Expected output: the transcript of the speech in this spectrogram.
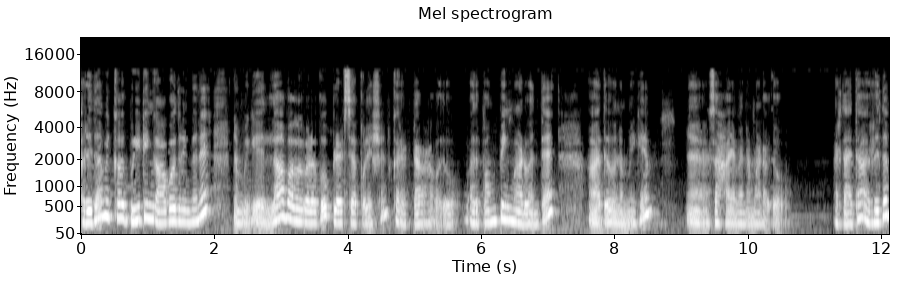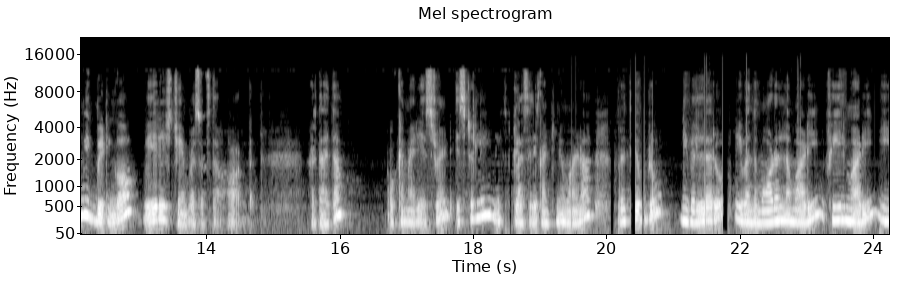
ರಿದಮಿಕ್ಕಾಗಿ ಬೀಟಿಂಗ್ ಆಗೋದ್ರಿಂದನೇ ನಮಗೆ ಎಲ್ಲ ಭಾಗಗಳಿಗೂ ಬ್ಲಡ್ ಸರ್ಕ್ಯುಲೇಷನ್ ಕರೆಕ್ಟಾಗಿ ಆಗೋದು. ಅದು ಪಂಪಿಂಗ್ ಮಾಡುವಂತೆ ಅದು ನಮಗೆ ಸಹಾಯವನ್ನು ಮಾಡೋದು. ಅರ್ಥ ಆಯಿತಾ? Rhythmic beating of various chambers of the heart ಅರ್ಥ ಆಯಿತಾ? ಓಕೆ ಮೈ ಡಿಯರ್ ಸ್ಟೂಡೆಂಟ್ ಇಷ್ಟರಲ್ಲಿ ನೆಕ್ಸ್ಟ್ ಕ್ಲಾಸಲ್ಲಿ ಕಂಟಿನ್ಯೂ ಮಾಡೋಣ. ಪ್ರತಿಯೊಬ್ಬರು ನೀವೆಲ್ಲರೂ ಈ ಒಂದು ಮಾಡೆಲ್ನ ಮಾಡಿ ಫೀಲ್ ಮಾಡಿ, ಈ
